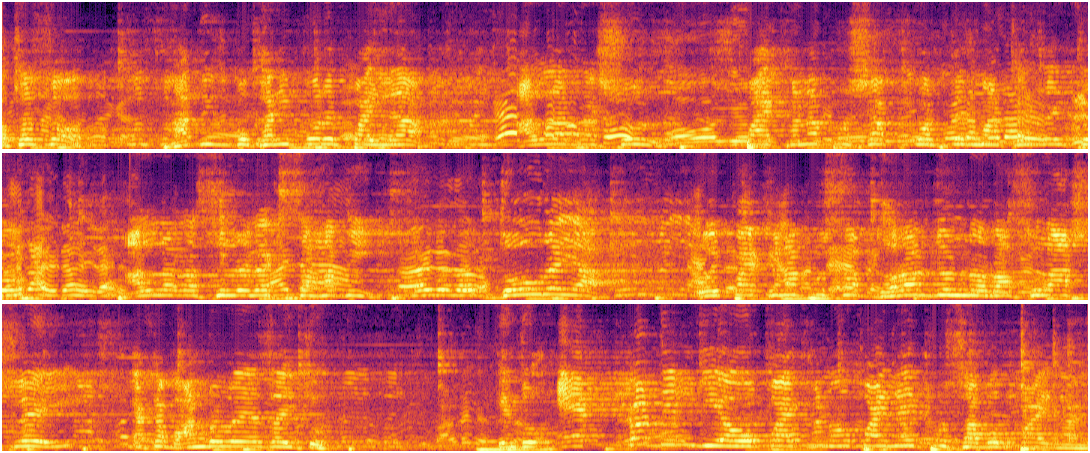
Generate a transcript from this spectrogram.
অথচ হাদিস বুখারি পরে পাইলা আল্লাহ রাসুল পায়খানা প্রসাব করতে মাঠে যাইতো আল্লাহ রাসূলের এক সাহাবী দৌড়াইয়া ওই পায়খানা প্রসাব ধরার জন্য রাসুল আসলেই একটা ভাণ্ড লয়ে যাইতো। কিন্তু একটা দিন গিয়ে ও পায়খানাও পায় নাই প্রসাবও পায় নাই।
